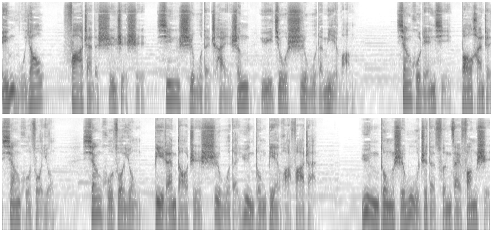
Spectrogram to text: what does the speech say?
零五幺，发展的实质是新事物的产生与旧事物的灭亡。相互联系包含着相互作用，相互作用必然导致事物的运动变化发展。运动是物质的存在方式，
